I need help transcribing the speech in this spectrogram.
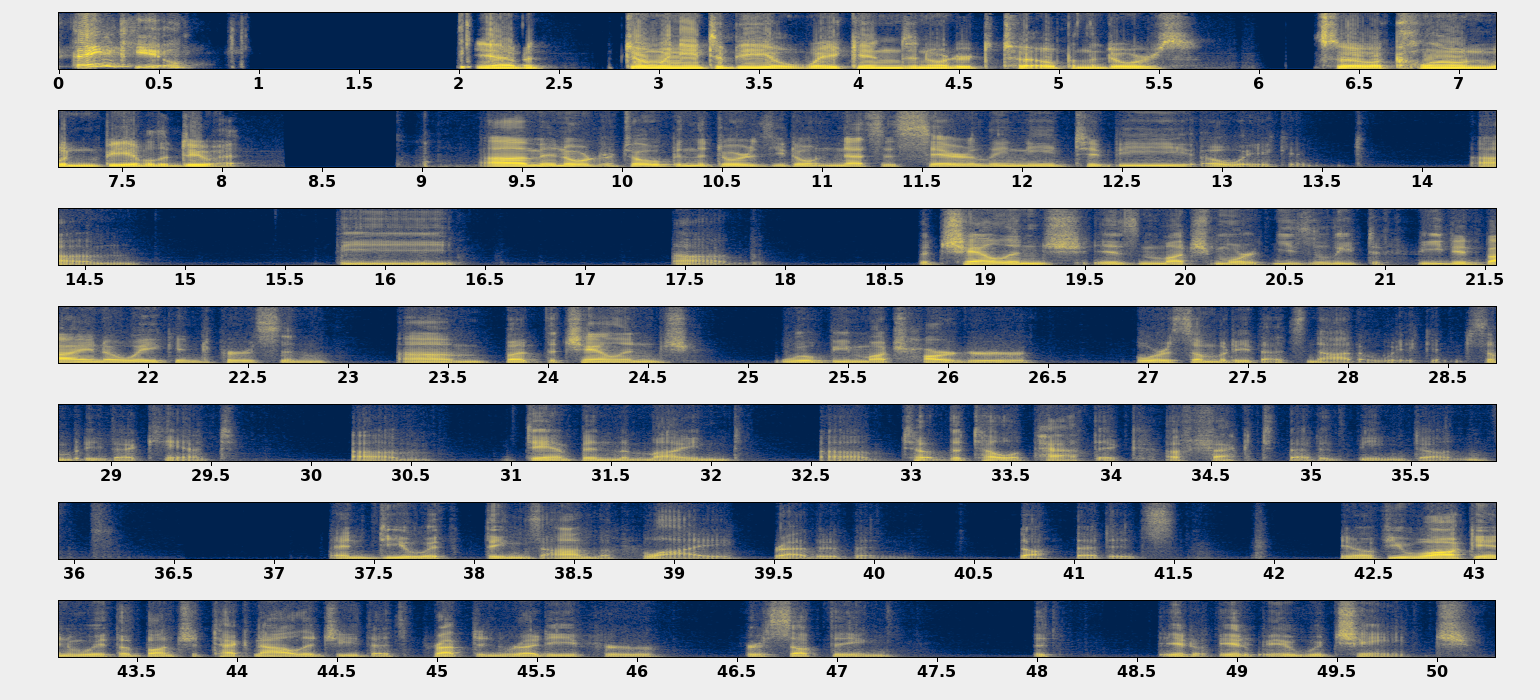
Thank you. Yeah, but don't we need to be awakened in order to open the doors? So a clone wouldn't be able to do it. Um, in order to open the doors, you don't necessarily need to be awakened. Um, the um, the challenge is much more easily defeated by an awakened person. Um, but the challenge will be much harder for somebody that's not awakened, somebody that can't um, dampen the mind, uh, te- the telepathic effect that is being done and deal with things on the fly rather than stuff that is you know, if you walk in with a bunch of technology that's prepped and ready for for something, it it it would change.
